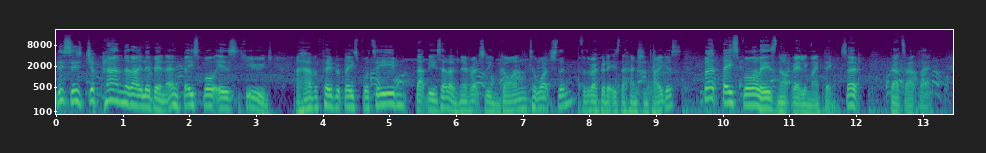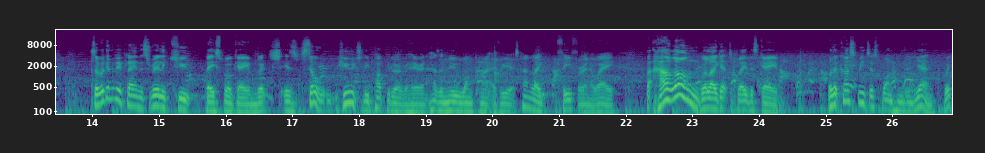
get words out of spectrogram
this is Japan that I live in, and baseball is huge. I have a favourite baseball team. That being said, I've never actually gone to watch them. For the record, it is the Hanshin Tigers. But baseball is not really my thing. So that's out there. So we're going to be playing this really cute baseball game, which is still hugely popular over here, and it has a new one come out every year. It's kind of like FIFA in a way. But how long will I get to play this game? Well, it cost me just 100 yen, which,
